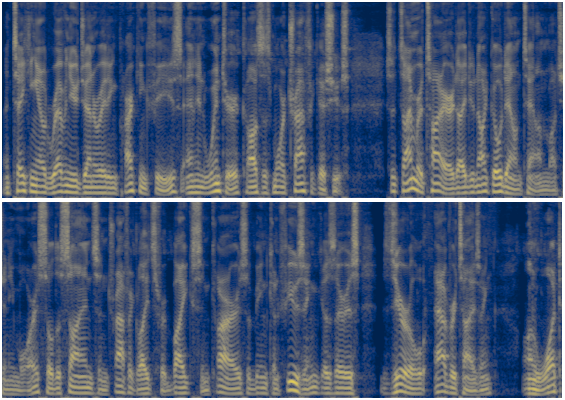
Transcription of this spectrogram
and taking out revenue generating parking fees, and in winter causes more traffic issues. Since I'm retired, I do not go downtown much anymore, so the signs and traffic lights for bikes and cars have been confusing because there is zero advertising on what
